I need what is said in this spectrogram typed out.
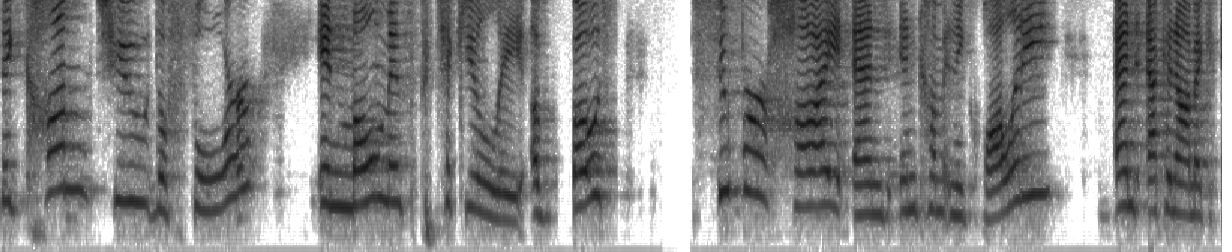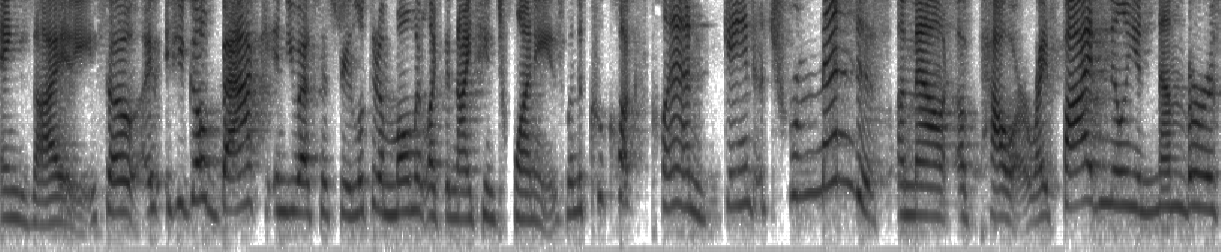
they come to the fore in moments, particularly of both super high end income inequality and economic anxiety. So, if you go back in US history, look at a moment like the 1920s when the Ku Klux Klan gained a tremendous amount of power, right? Five million members,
